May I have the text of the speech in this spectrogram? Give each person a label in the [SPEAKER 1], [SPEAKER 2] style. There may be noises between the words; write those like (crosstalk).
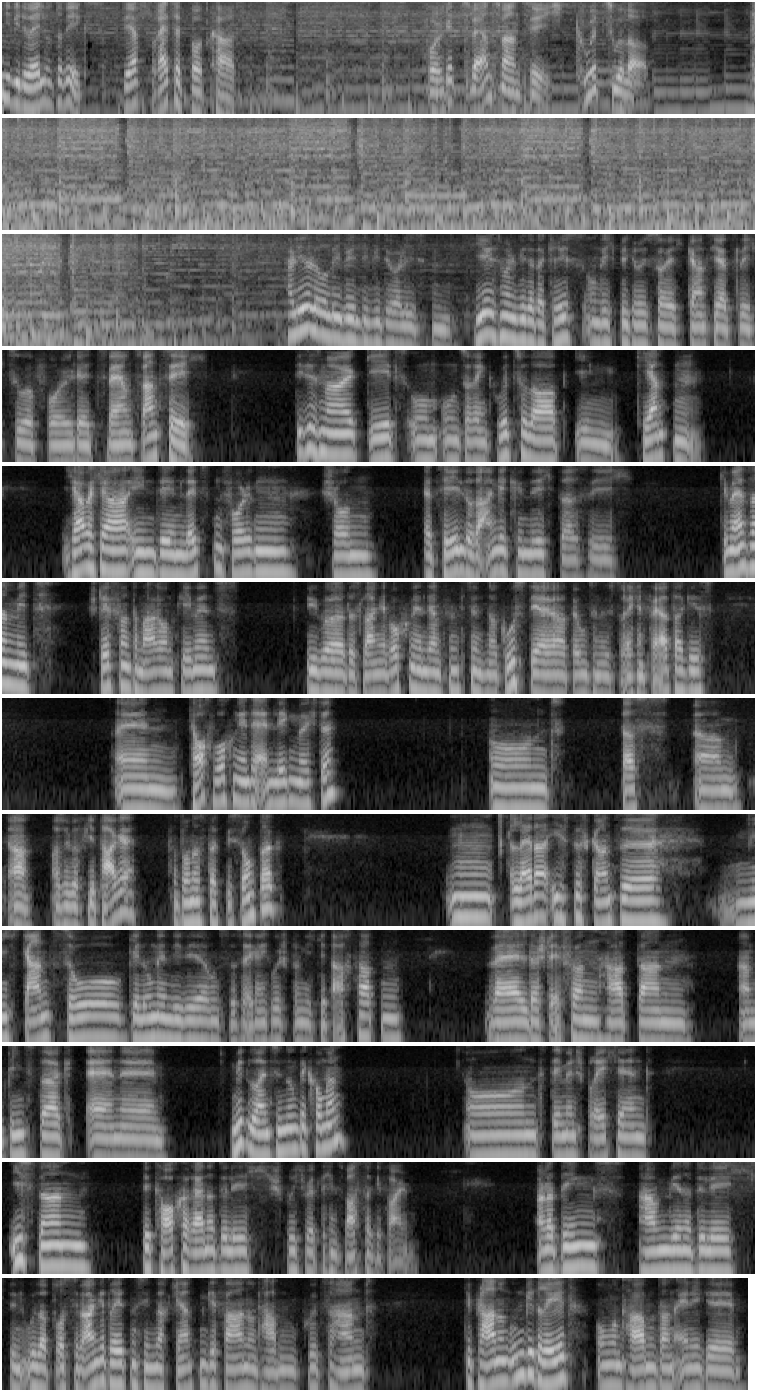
[SPEAKER 1] Individuell unterwegs, der Freizeitpodcast. Folge 22, Kurzurlaub.
[SPEAKER 2] Hallo liebe Individualisten, hier ist mal wieder der Chris und ich begrüße euch ganz herzlich zur Folge 22. Dieses Mal geht's um unseren Kurzurlaub in Kärnten. Ich habe euch ja in den letzten Folgen schon erzählt oder angekündigt, dass ich gemeinsam mit Stefan, Tamara und Clemens über das lange Wochenende am 15. August, der ja bei uns in Österreich ein Feiertag ist, ein Tauchwochenende einlegen möchte. Und das, ähm, ja, also über vier Tage, von Donnerstag bis Sonntag. Hm, leider ist das Ganze nicht ganz so gelungen, wie wir uns das eigentlich ursprünglich gedacht hatten, weil der Stefan hat dann am Dienstag eine Mittelohrentzündung bekommen und dementsprechend ist dann die Taucherei natürlich sprichwörtlich ins Wasser gefallen. Allerdings haben wir natürlich den Urlaub trotzdem angetreten, sind nach Kärnten gefahren und haben kurzerhand die Planung umgedreht und haben dann einige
